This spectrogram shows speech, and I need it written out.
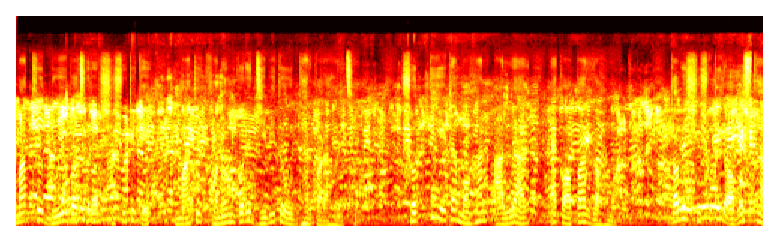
মাত্র দুই বছরের শিশুটিকে মাটি খনন করে জীবিত উদ্ধার করা হয়েছে। সত্যি এটা মহান আল্লাহর এক অপার রহমত। তবে শিশুটির অবস্থা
